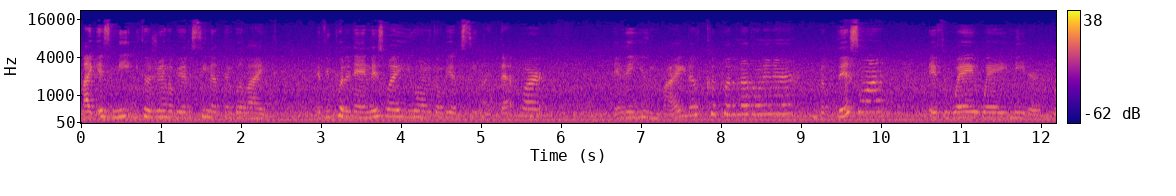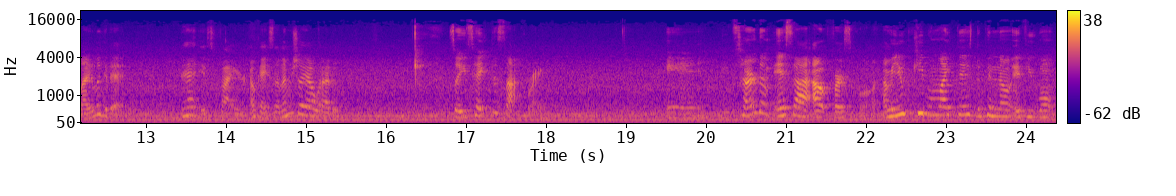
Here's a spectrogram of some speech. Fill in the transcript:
like it's neat because you ain't gonna be able to see nothing, but like if you put it in this way, you only gonna be able to see like that part and then you might have could put another one in there but this one is way way neater. Like look at that. That is fire. Okay so let me show y'all what i do. So you take the sock right? And you turn them inside out first of all. I mean you can keep them like this depending on if you want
